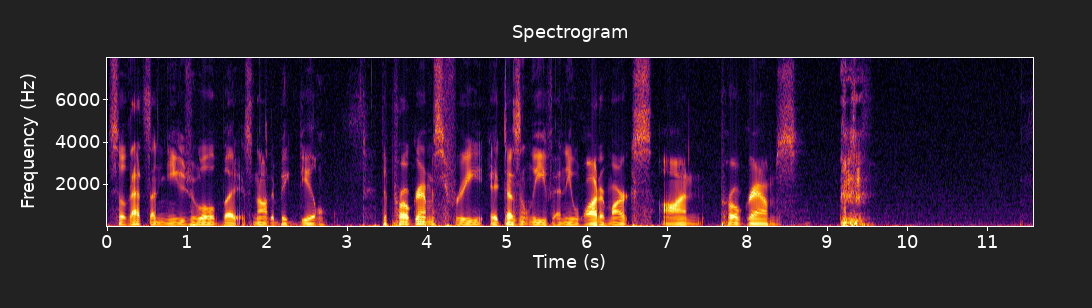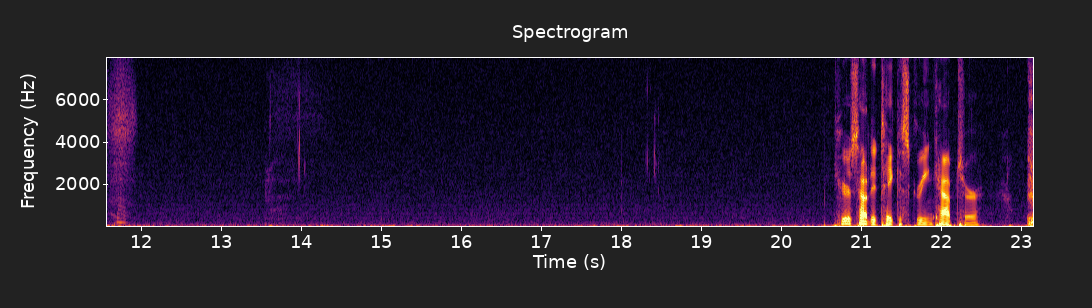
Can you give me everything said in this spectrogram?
So that's unusual, but it's not a big deal. The program is free. It doesn't leave any watermarks on programs. Here's how to take a screen capture.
